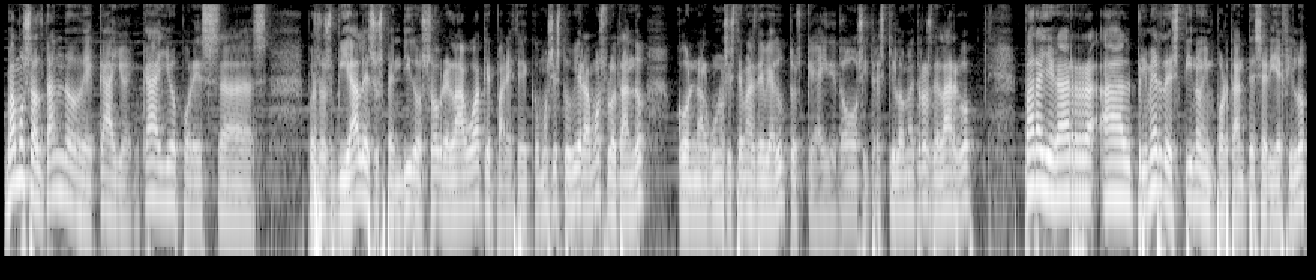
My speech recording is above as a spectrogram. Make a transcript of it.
Vamos saltando de callo en callo por esas por esos viales suspendidos sobre el agua que parece como si estuviéramos flotando con algunos sistemas de viaductos que hay de 2 y 3 kilómetros de largo para llegar al primer destino importante seriéfilo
